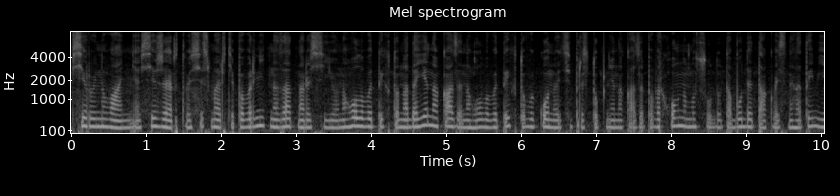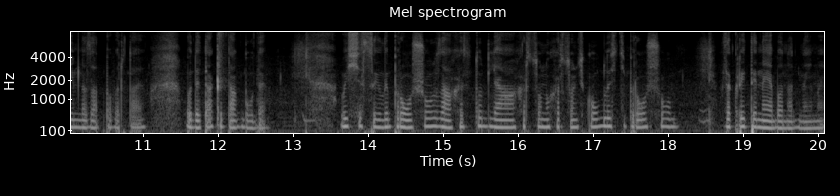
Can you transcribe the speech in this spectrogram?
Всі руйнування, всі жертви, всі смерті поверніть назад на Росію, на голови тих, хто надає накази, на голови тих, хто виконує ці приступні накази по Верховному суду. Та буде так, весь негатив їм назад повертаю. Буде так і так буде. Вищі сили, прошу захисту для Херсону, Херсонської області, прошу закрити небо над ними.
